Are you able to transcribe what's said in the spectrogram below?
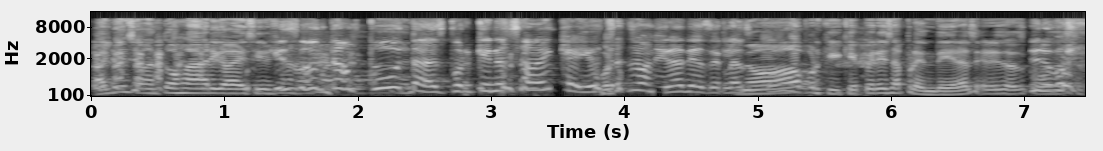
Alguien se va a antojar y va a decir, Que "Ya no, son tan marica". putas, porque no saben que hay otras maneras de hacer las No, cosas. porque qué pereza aprender a hacer esas Pero- cosas,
